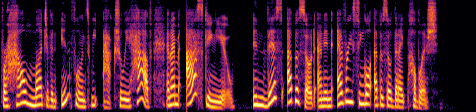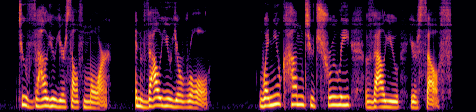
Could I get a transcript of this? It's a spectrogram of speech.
for how much of an influence we actually have. And I'm asking you in this episode and in every single episode that I publish to value yourself more and value your role. When you come to truly value yourself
